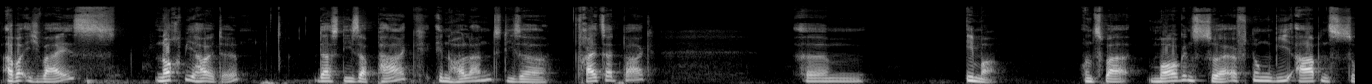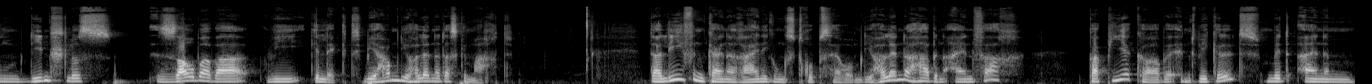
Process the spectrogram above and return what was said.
Aber ich weiß noch wie heute, dass dieser Park in Holland, dieser Freizeitpark, ähm, immer und zwar morgens zur Eröffnung wie abends zum Dienstschluss sauber war wie geleckt. Wie haben die Holländer das gemacht? Da liefen keine Reinigungstrupps herum. Die Holländer haben einfach Papierkörbe entwickelt mit einem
